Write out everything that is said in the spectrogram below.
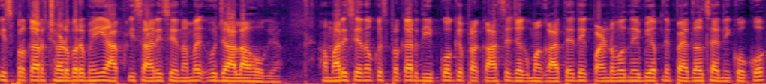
इस प्रकार क्षणभर में ही आपकी सारी सेना में उजाला हो गया। हमारी सेना को इस प्रकार दीपकों के प्रकाश से जगमगाते देख पांडवों ने भी अपने पैदल सैनिकों को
